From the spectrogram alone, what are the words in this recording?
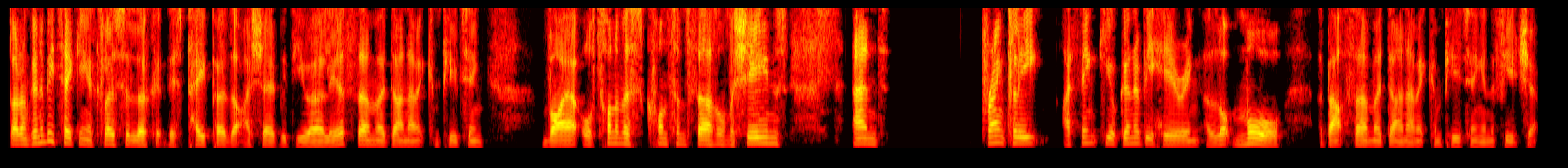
but I'm going to be taking a closer look at this paper that I shared with you earlier, thermodynamic computing via autonomous quantum thermal machines. And frankly, I think you're going to be hearing a lot more about thermodynamic computing in the future.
